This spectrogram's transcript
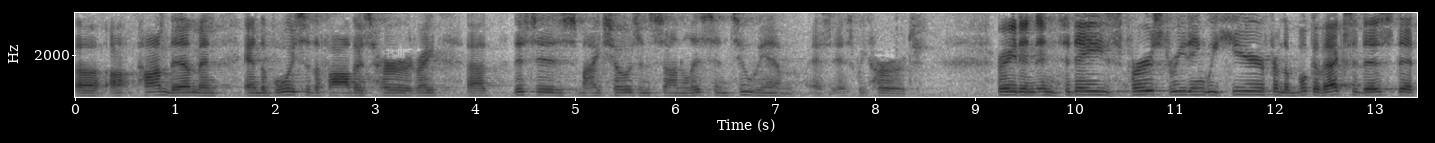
uh, upon them and, and the voice of the Father is heard, right? Uh, this is my chosen Son, listen to him, as, as we heard. Right, in, in today's first reading, we hear from the book of Exodus that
